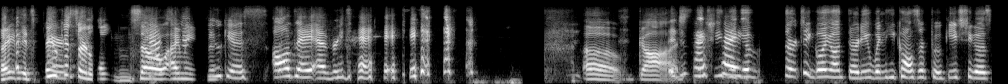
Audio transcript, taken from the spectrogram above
Right? It's Fair. Pucus or Leyton. So I mean Mucus all day, every day. Oh God. it just makes me think of 13 going on 30 when he calls her Pookie. She goes,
